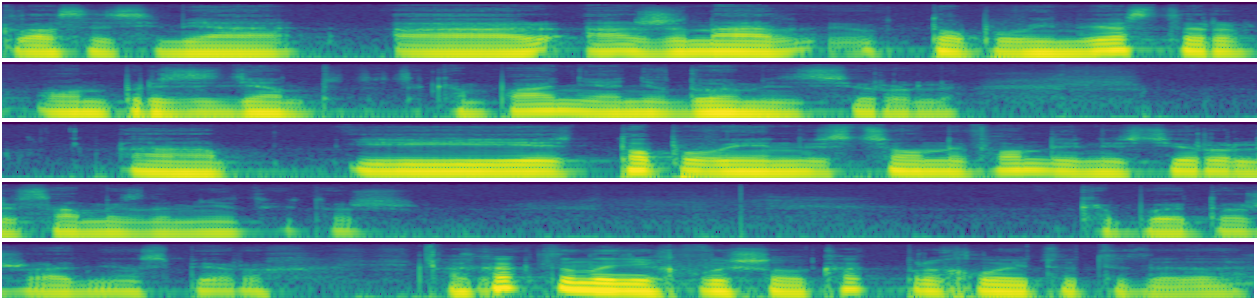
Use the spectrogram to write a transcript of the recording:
классная семья. А, а жена топовый инвестор, он президент этой компании, они вдвоем инвестировали. А, И топовые инвестиционные фонды инвестировали, самые знаменитые тоже. КБ тоже один из первых. А как ты на них вышел? Как проходит вот это?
